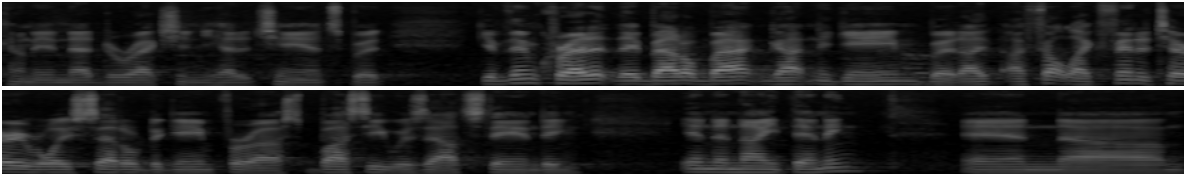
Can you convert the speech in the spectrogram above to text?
kind of in that direction, you had a chance. But give them credit. They battled back, got in the game. But I, I felt like Finateri really settled the game for us. Busse was outstanding in the ninth inning. And, um,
